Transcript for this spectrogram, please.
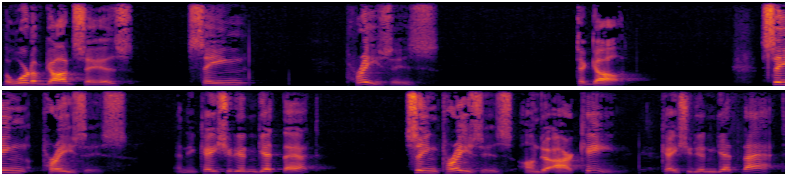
The Word of God says, Sing praises to God. Sing praises. And in case you didn't get that, Sing praises unto our King. In case you didn't get that.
